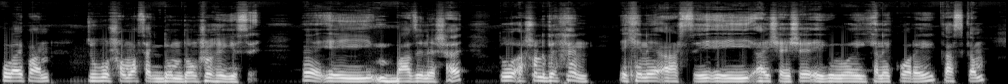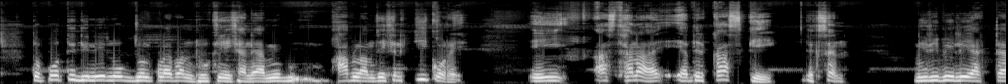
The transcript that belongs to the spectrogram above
পোলাইপান যুব সমাজ একদম ধ্বংস হয়ে গেছে হ্যাঁ এই বাজে নেশায়। তো আসলে দেখেন এখানে আসছে, এই আইসা এসে এগুলো এখানে করে কাজকাম। তো প্রতিদিনই লোকজন পোলাপান ঢুকে এখানে। আমি ভাবলাম যে এখানে কি করে? এই আস্থানায় এদের কাজ কি? দেখছেন? নিরিবিলি একটা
